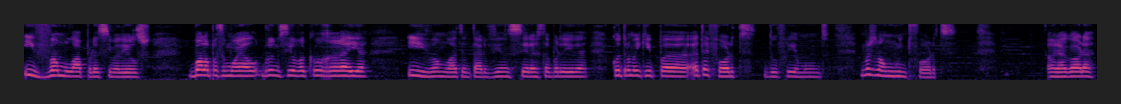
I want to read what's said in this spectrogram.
E vamos lá para cima deles. Bola para Samuel, Bruno Silva, Correia. E vamos lá tentar vencer esta partida contra uma equipa até forte do Friamundo, mas não muito forte. Olha agora,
